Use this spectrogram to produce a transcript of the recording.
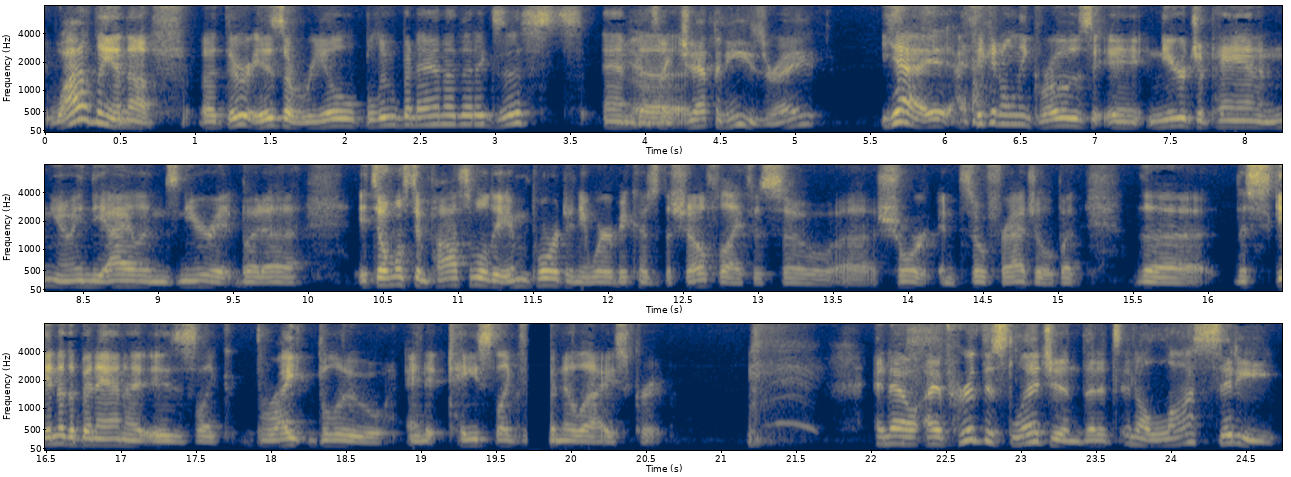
Wildly enough, uh, there is a real blue banana that exists, and Yeah, it's uh, like Japanese, right? Yeah, it, I think it only grows i near Japan and you know in the islands near it, but uh, it's almost impossible to import anywhere because the shelf life is so uh, short and so fragile. But the the skin of the banana is like bright blue and it tastes like vanilla ice cream. And now I've heard this legend that it's in a lost city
